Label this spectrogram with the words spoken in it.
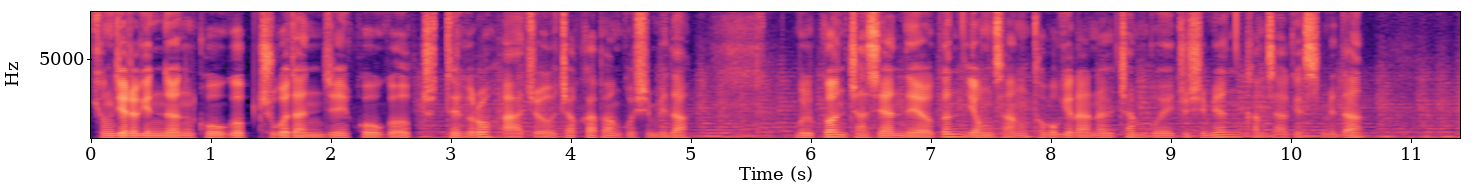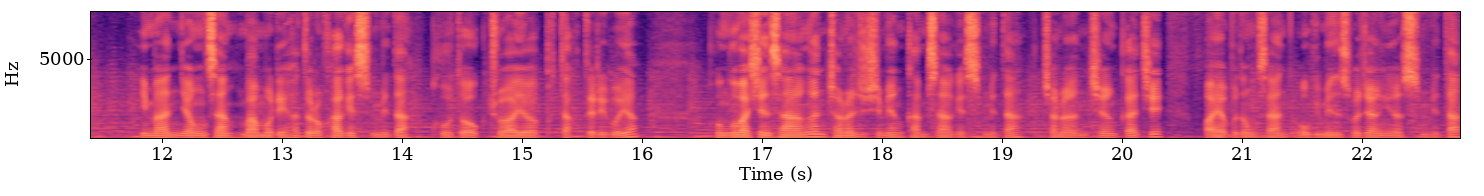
경제력 있는 고급 주거단지, 고급 주택으로 아주 적합한 곳입니다. 물건 자세한 내역은 영상 더보기란을 참고해 주시면 감사하겠습니다. 이만 영상 마무리하도록 하겠습니다. 구독, 좋아요 부탁드리고요. 궁금하신 사항은 전화 주시면 감사하겠습니다. 저는 지금까지 와야부동산 오기민 소장이었습니다.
